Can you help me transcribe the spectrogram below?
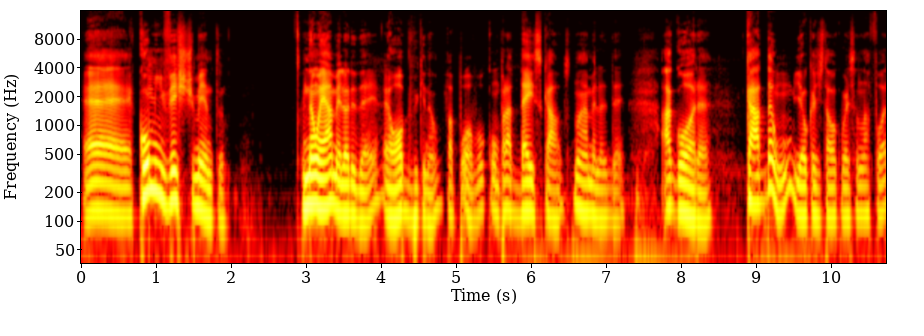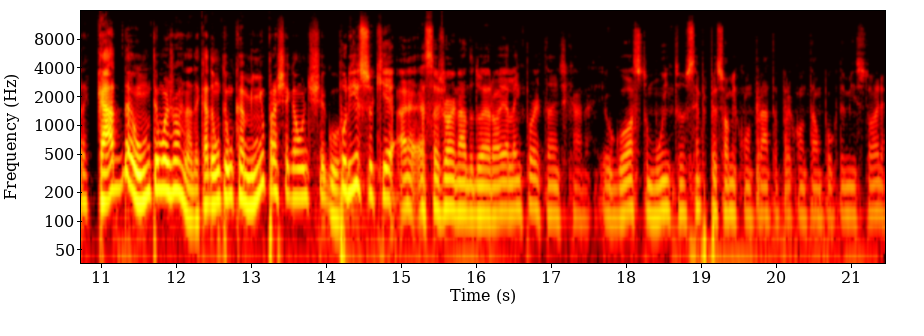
É, como investimento. Não é a melhor ideia, é óbvio que não. Fala, pô, vou comprar 10 carros. Não é a melhor ideia. Agora, cada um, e é o que a gente tava conversando lá fora, cada um tem uma jornada, cada um tem um caminho pra chegar onde chegou. Por isso que a- essa jornada do herói ela é importante, cara. Eu gosto muito, sempre o pessoal me contrata para contar um pouco da minha história.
